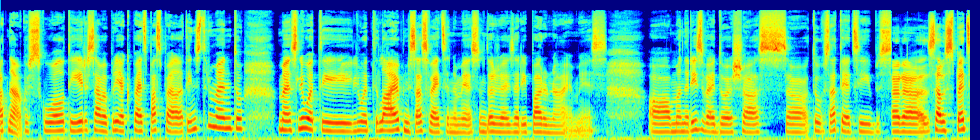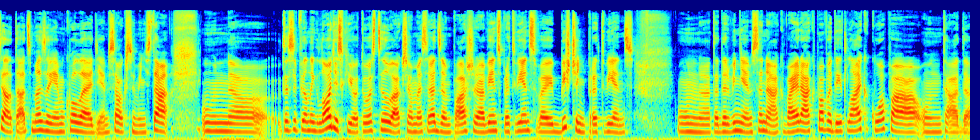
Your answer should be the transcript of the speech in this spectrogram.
atnāk uz skolu, tīri sava prieka pēc paspēlēt instrumentu, mēs ļoti, ļoti laipni sasveicinamies un dažreiz arī parunājamies. Uh, man ir izveidojušās tuvas attiecības ar savas specialitātes mazajiem kolēģiem, sauksim viņus tā. Un, tas ir pilnīgi loģiski, jo tos cilvēkus jau mēs redzam pārsvarā viens pret viens vai bišķiņu pret viens. Un tad ar viņiem sanāk vairāk pavadīt laika kopā un tāda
